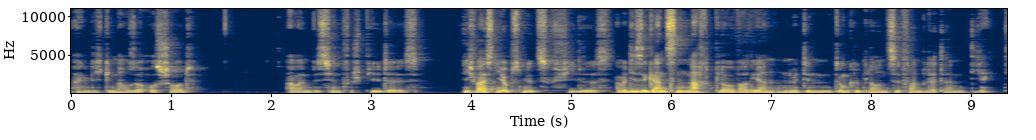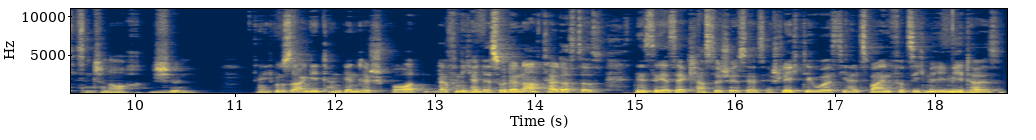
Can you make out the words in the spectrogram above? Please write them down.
eigentlich genauso ausschaut, aber ein bisschen verspielter ist. Ich weiß nicht, ob es mir zu viel ist, aber diese ganzen Nachtblau-Varianten mit den dunkelblauen Ziffernblättern, die, die sind schon auch Mhm. schön. Ich muss sagen, die Tangente Sport, da finde ich halt ist so der Nachteil, dass das eine sehr, sehr klassische, sehr, sehr schlichte Uhr ist, die halt 42 Millimeter ist.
